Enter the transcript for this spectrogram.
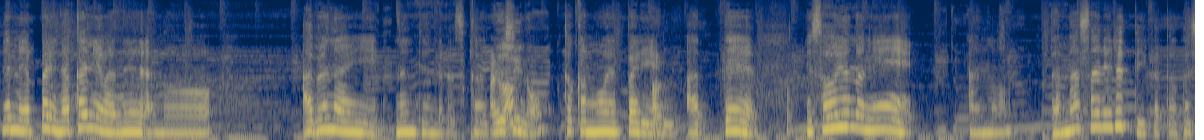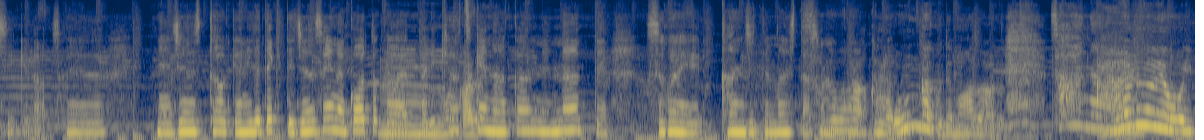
でもやっぱり中にはねあのー危ないなんて言うんだろうスカ怪しいの？とかもやっぱりある。あってでそういうのにあの騙されるって言い方おかしいけどそういうね純東京に出てきて純粋な子とかはやっぱり気をつけなあかんねんなってすごい感じてましたそそれの頃から。はでも音楽でもあるある。そうなんあるよいっ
